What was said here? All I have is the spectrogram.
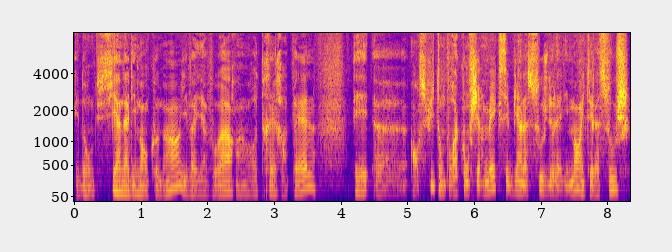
Et donc, s'il y a un aliment en commun, il va y avoir un retrait-rappel. Et euh, ensuite, on pourra confirmer que c'est bien la souche de l'aliment était la souche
